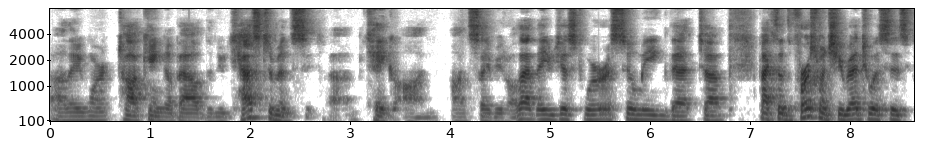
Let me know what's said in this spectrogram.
Uh, they weren't talking about the New Testament's uh, take on on slavery and all that. They just were assuming that. Uh, in fact, the first one she read to us is,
